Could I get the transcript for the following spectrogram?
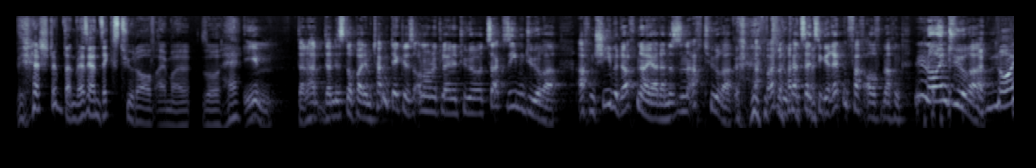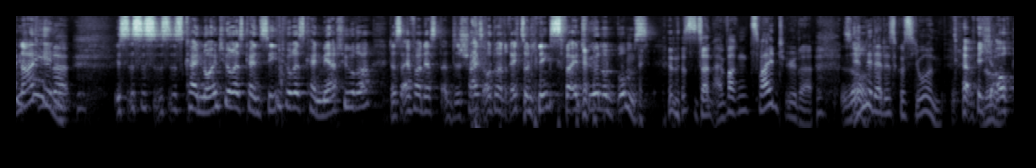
Ja, stimmt, dann wäre es ja ein Sechstürer auf einmal. So, hä? Eben. Dann, hat, dann ist doch bei dem Tankdeckel ist auch noch eine kleine Tür. Zack, Siebentürer. Ach, ein Schiebedach? Naja, dann ist es ein Achttürer. Ach, warte, du kannst dein Zigarettenfach aufmachen. Neuntürer. Neuntürer. Nein. Es ist, es, ist, es ist kein Neuntürer, es ist kein Zehntürer, es ist kein Mehrtürer. Das ist einfach, das, das Scheißauto hat rechts und links zwei Türen und Bums. Das ist dann einfach ein Zweitürer. So. Ende der Diskussion. Da habe ich, So. auch,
